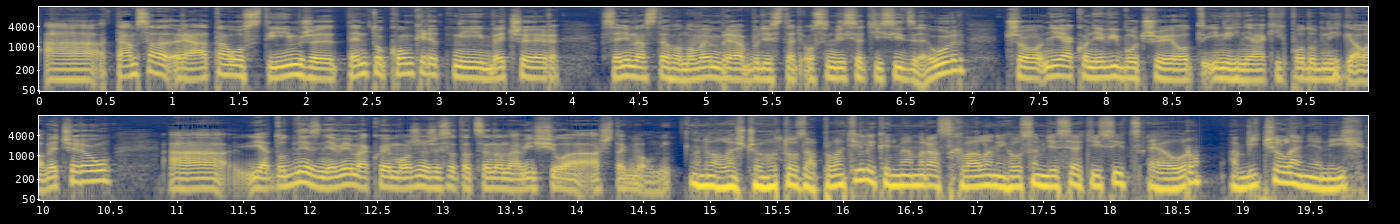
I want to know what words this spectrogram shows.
a tam sa rátalo s tým, že tento konkrétny večer 17. novembra bude stať 80 tisíc eur, čo nejako nevybočuje od iných nejakých podobných gala večerov a ja dodnes neviem, ako je možné, že sa tá cena navýšila až tak veľmi. No ale z čoho to zaplatili, keď mám raz schválených 80 tisíc eur a vyčlenených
